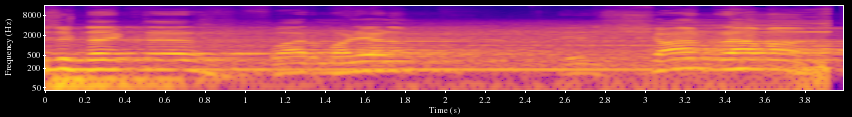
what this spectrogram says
music director for Malayalam is Shan Rahman.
